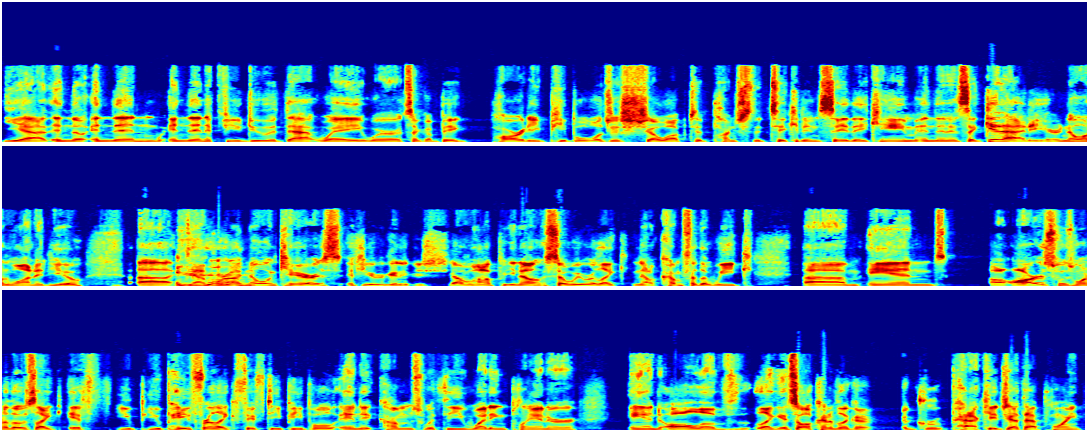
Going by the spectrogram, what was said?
Yeah, and the, and then and then if you do it that way, where it's like a big party, people will just show up to punch the ticket and say they came, and then it's like, get out of here! No one wanted you, uh, Deborah. no one cares if you're going to just show up, you know. So we were like, no, come for the week, um, and uh, ours was one of those like if you you pay for like 50 people and it comes with the wedding planner and all of like it's all kind of like a, a group package at that point.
